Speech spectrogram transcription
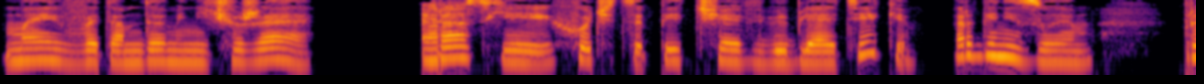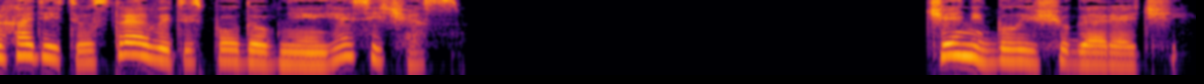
Мэйв в этом доме не чужая. Раз ей хочется пить чай в библиотеке, организуем — Проходите, устраивайтесь поудобнее, я сейчас. Чайник был еще горячий.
